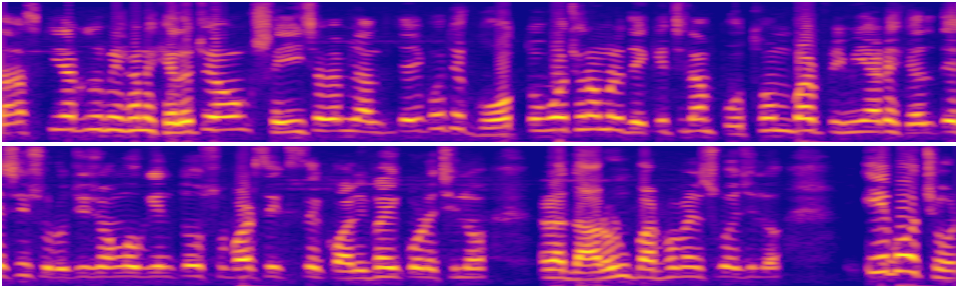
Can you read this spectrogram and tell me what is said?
লাস্ট ইয়ার তুমি এখানে খেলেছো এবং সেই হিসাবে আমি জানতে চাইব যে গত বছর আমরা দেখেছিলাম প্রথমবার প্রিমিয়ারে খেলতে এসে সুরুচি সংঘ কিন্তু সুপার সিক্সে কোয়ালিফাই করেছিল। একটা দারুণ পারফরমেন্স করেছিল। এবছর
